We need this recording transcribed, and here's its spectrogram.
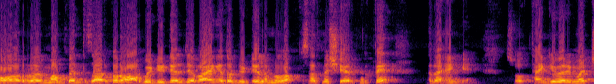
और मम का इंतज़ार करो। और भी डिटेल जब आएँगे तो डिटेल हम लोग आपके साथ में शेयर करते रहेंगे। So thank you very much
